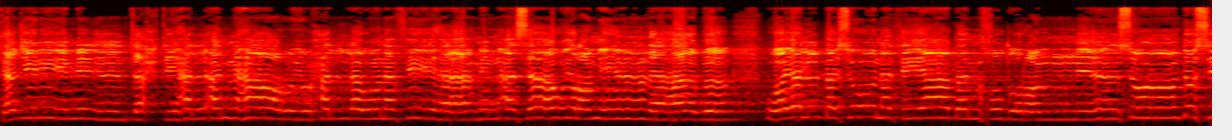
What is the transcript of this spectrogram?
تجري من تحتها الأنهار يحلون فيها من أساور من ذهب ويلبسون ثيابا خضرا من سندس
